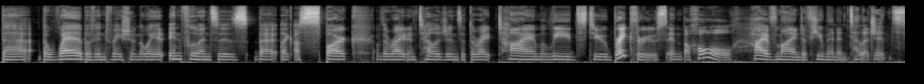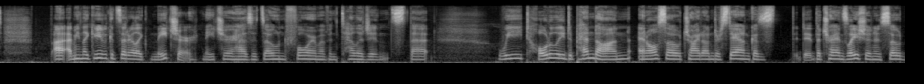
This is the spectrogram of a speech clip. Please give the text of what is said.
the the web of information the way it influences that like a spark of the right intelligence at the right time leads to breakthroughs in the whole hive mind of human intelligence. I mean like you even consider like nature. Nature has its own form of intelligence that we totally depend on and also try to understand because the translation is so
